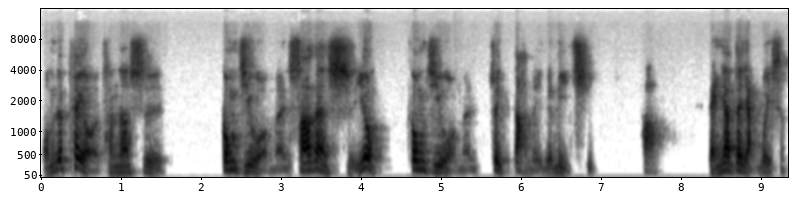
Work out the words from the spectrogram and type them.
我们的配偶常常是。攻击我们，撒旦使用攻击我们最大的一个利器，啊，等一下再讲为什么。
